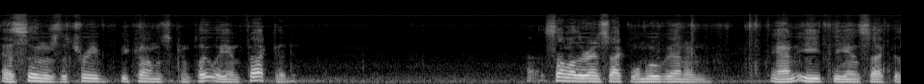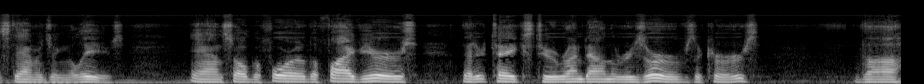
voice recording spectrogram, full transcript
as soon as the tree becomes completely infected, some other insect will move in and, and eat the insect that's damaging the leaves. And so before the five years that it takes to run down the reserves occurs, the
